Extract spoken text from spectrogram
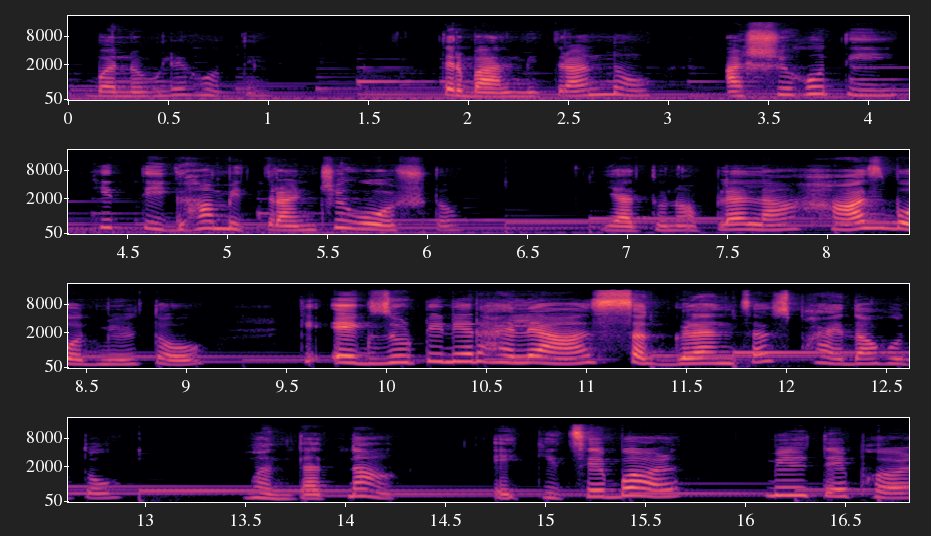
बनवले होते. तर बालमित्रांनो अशी होती ही तिघा मित्रांची गोष्ट. यातून आपल्याला हाच बोध मिळतो की एकजुटीने राहिल्यास सगळ्यांचाच फायदा होतो. म्हणतात ना एकीचे बळ मिळते फळ.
